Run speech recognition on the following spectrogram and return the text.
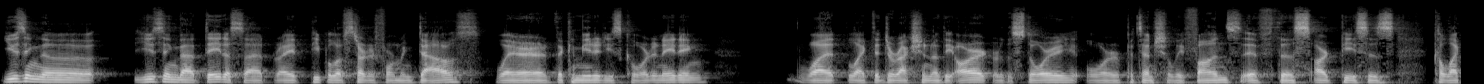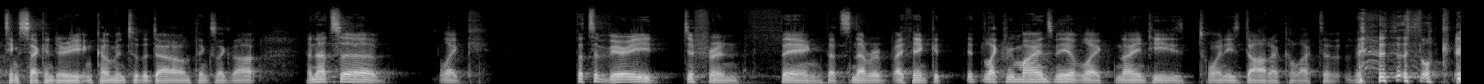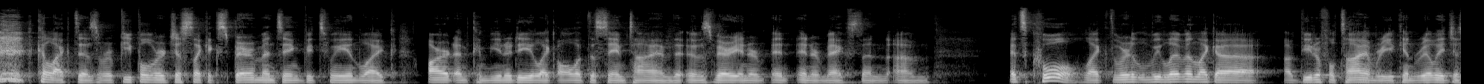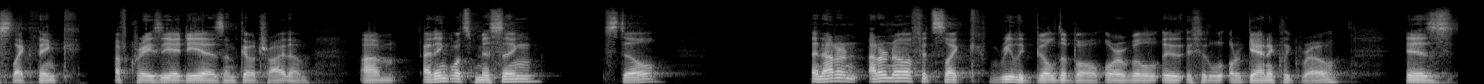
using the using that data set right people have started forming daos where the community is coordinating what like the direction of the art or the story or potentially funds if this art piece is collecting secondary income into the DAO and things like that. And that's a like that's a very different thing. That's never I think it it like reminds me of like 90s 20s Dada collective like collectives where people were just like experimenting between like art and community like all at the same time it was very inter- intermixed and um it's cool like we we live in like a a beautiful time where you can really just like think of crazy ideas and go try them. Um, I think what's missing still, and I don't, I don't know if it's like really buildable or will, if it'll organically grow, is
